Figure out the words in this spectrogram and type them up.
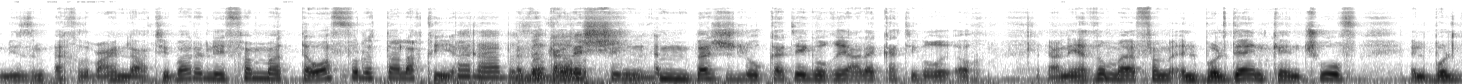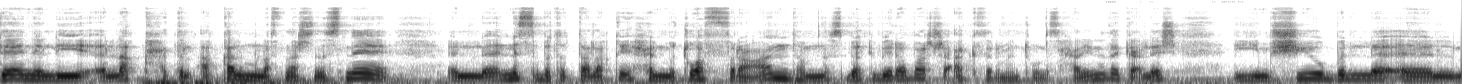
لازم أخذ بعين الاعتبار اللي فما توفر التلقيح هذاك علاش نبجلوا catégorie على catégorie أخرى. يعني هذوما فما البلدان كان تشوف البلدان اللي لقحت الأقل من 12 سنة نسبة التلقيح المتوفره عندهم نسبة كبيرة برشا أكثر من تونس. حاليا هذاك علاش يمشيوا بال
